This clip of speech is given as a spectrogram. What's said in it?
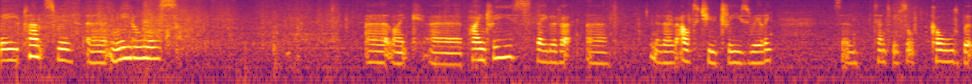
be plants with uh, needles, uh, like uh, pine trees. They live at, uh, you know, they're altitude trees really so tend to be sort of cold but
